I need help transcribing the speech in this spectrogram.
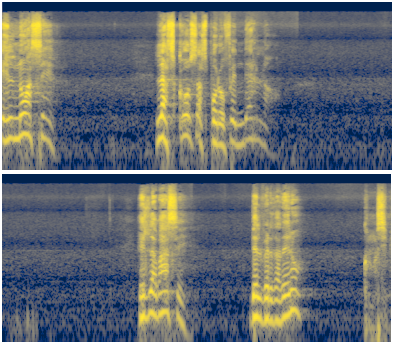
el no hacer las cosas por ofenderlo. Es la base del verdadero conocimiento.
